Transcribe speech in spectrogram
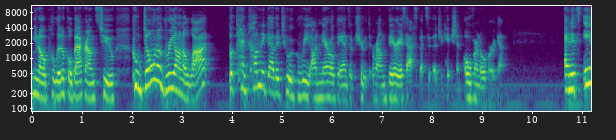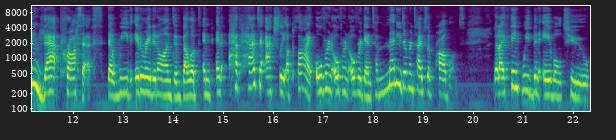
you know political backgrounds too who don't agree on a lot but can come together to agree on narrow bands of truth around various aspects of education over and over again. And it's in that process that we've iterated on developed and, and have had to actually apply over and over and over again to many different types of problems that i think we've been able to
